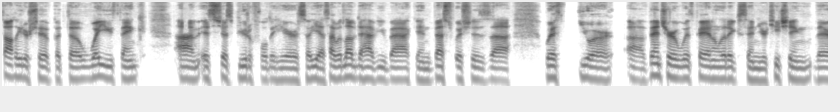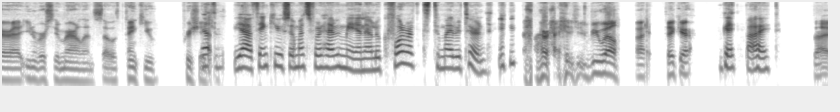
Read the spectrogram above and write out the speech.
thought leadership, but the way you think. Um, it's just beautiful to hear. So, yes, I would love to have you back, and best wishes uh, with your uh, venture with PayAnalytics and your teaching there at University of Maryland. So, thank you. Appreciate Yeah, you. yeah. Thank you so much for having me, and I look forward to my return. All right, be well. All right, take care. okay, bye. Bye.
